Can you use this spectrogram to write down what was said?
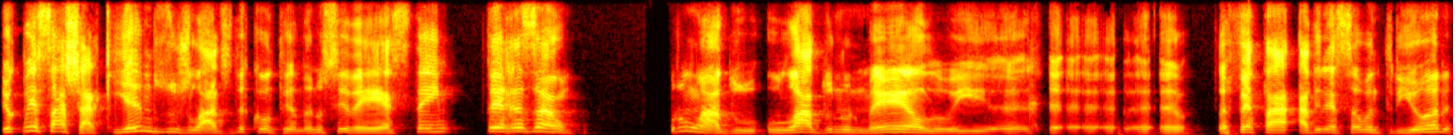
Eu começo a achar que ambos os lados da contenda no CDS têm, têm razão. Por um lado, o lado do Nuno Melo e uh, uh, uh, afeta à, direção anterior,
